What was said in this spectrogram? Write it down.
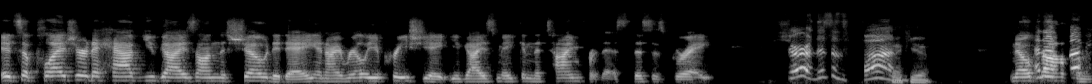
it's a pleasure to have you guys on the show today, and I really appreciate you guys making the time for this. This is great. Sure, this is fun. Thank you. No And I love your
